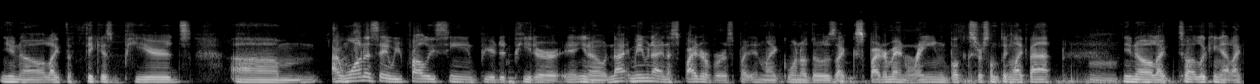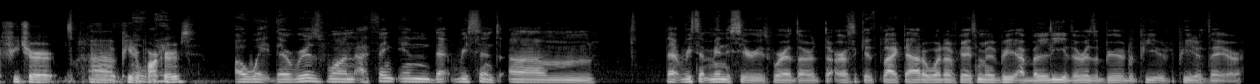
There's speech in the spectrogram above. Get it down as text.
you know, like the thickest beards. Um, I want to say we've probably seen bearded Peter, you know, not maybe not in a Spider Verse, but in like one of those like Spider Man Reign books or something like that. You know, like t- looking at like future uh, Peter. Oh, Parkers. wait. Oh wait, there is one. I think in that recent um that recent miniseries where the the Earth gets blacked out or whatever case may be. I believe there is a bearded Peter, Peter there,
